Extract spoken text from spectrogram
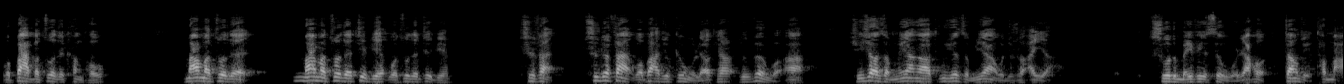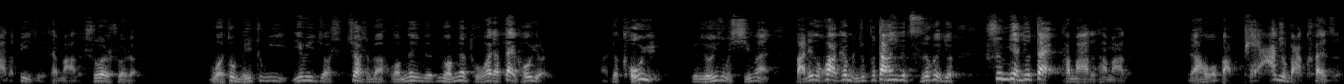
我爸爸坐在炕头，妈妈坐在妈妈坐在这边，我坐在这边，吃饭。吃着饭，我爸就跟我聊天，就问我啊，学校怎么样啊？同学怎么样？我就说，哎呀，说的眉飞色舞，然后张嘴他妈的，闭嘴他妈的，说着说着，我都没注意，因为叫叫什么？我们那我们那土话叫带口语啊，叫口语，就有一种习惯，把这个话根本就不当一个词汇，就顺便就带他妈的他妈的，然后我爸啪就把筷子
